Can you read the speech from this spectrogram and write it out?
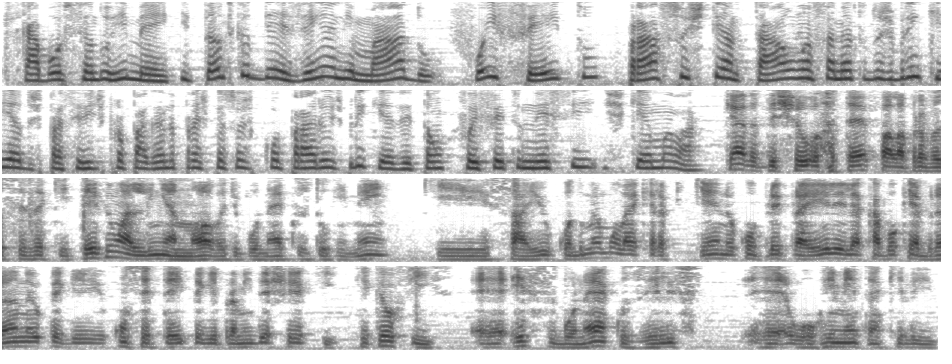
que acabou sendo o He-Man. E tanto que o desenho animado foi feito para sustentar o lançamento dos brinquedos, para servir de propaganda para as pessoas comprarem os brinquedos. Então foi feito nesse esquema lá. Cara, deixa eu até falar pra vocês aqui. Teve uma linha nova de bonecos do He-Man que saiu quando meu moleque era pequeno. Eu comprei pra ele, ele acabou quebrando. Eu peguei, eu consertei, peguei pra mim e deixei aqui. O que, que eu fiz? É, esses bonecos, eles. É, o He-Man tem aquele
